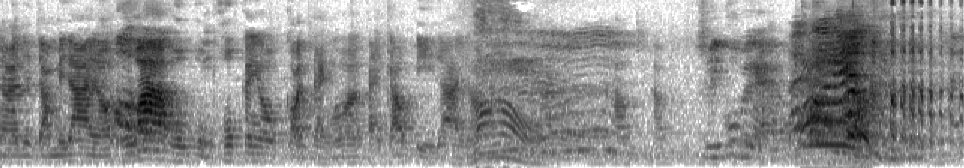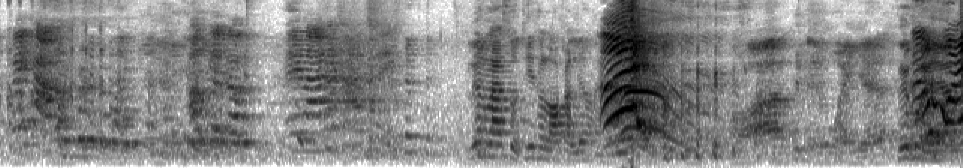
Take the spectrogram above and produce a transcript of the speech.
งานจะจำไม่ได้เนาะเพราะว่าผมผมคบกันก่อนแต่งประมาณ8 9ปีได้เนาะครับครับ ชีวิตคู่เป็นไงครับเอ้ยเดี๋ยวไม่ถามเอาเกี่ยวกับไอ้ร้านอาหารหน่อยเรื่องล่าสุดที่ทะเลาะกันเรื่องอะไรเอ้ยอ๋อขึ้นซื้อหวยเยอะ ซื้อหซื้อหววยย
